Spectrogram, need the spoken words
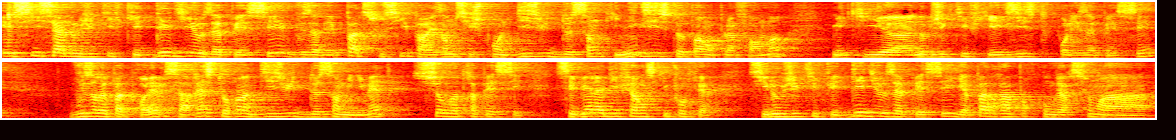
Et si c'est un objectif qui est dédié aux APS-C, vous n'avez pas de souci. Par exemple, si je prends le 18-200 qui n'existe pas en plein format, mais qui est un objectif qui existe pour les APS-C, vous n'aurez pas de problème, ça restera un 18-200 mm sur votre APS-C. C'est bien la différence qu'il faut faire. Si l'objectif est dédié aux APS-C, il n'y a pas de rapport conversion à,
